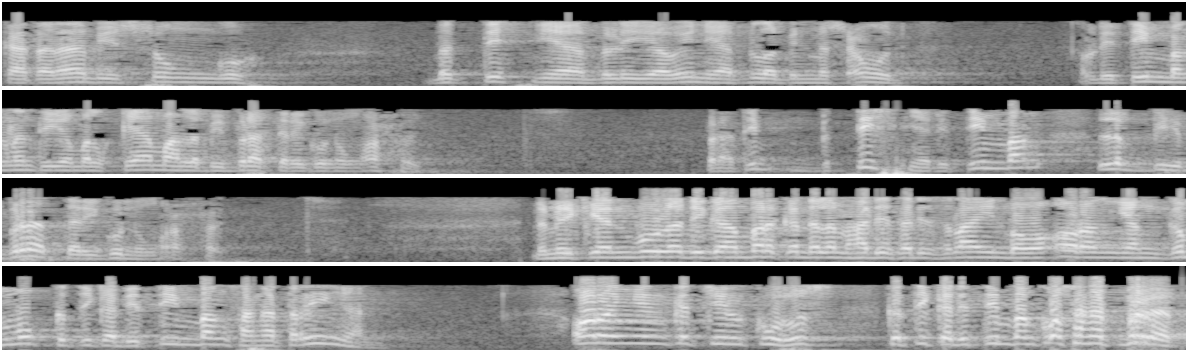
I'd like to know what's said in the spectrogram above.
Kata Nabi, sungguh betisnya beliau ini Abdullah bin Mas'ud. Kalau ditimbang nanti yang qiyamah lebih berat dari gunung Uhud. Berarti betisnya ditimbang lebih berat dari gunung Uhud. Demikian pula digambarkan dalam hadis-hadis lain bahwa orang yang gemuk ketika ditimbang sangat ringan. Orang yang kecil kurus ketika ditimbang kok sangat berat.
